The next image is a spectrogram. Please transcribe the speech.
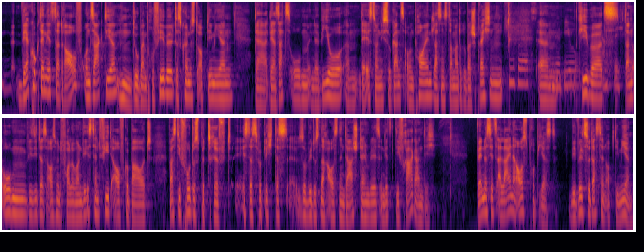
Wer guckt denn jetzt da drauf und sagt dir, hm, du beim Profilbild, das könntest du optimieren, der, der Satz oben in der Bio, ähm, der ist noch nicht so ganz on point, lass uns da mal drüber sprechen. Die Keywords, ähm, in der Bio, Keywords dann oben, wie sieht das aus mit Followern, wie ist dein Feed aufgebaut, was die Fotos betrifft, ist das wirklich das, so wie du es nach außen hin darstellen willst? Und jetzt die Frage an dich, wenn du es jetzt alleine ausprobierst, wie willst du das denn optimieren?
